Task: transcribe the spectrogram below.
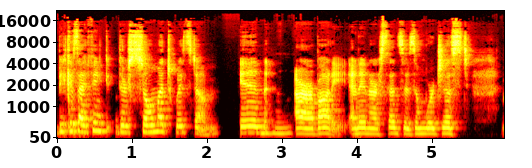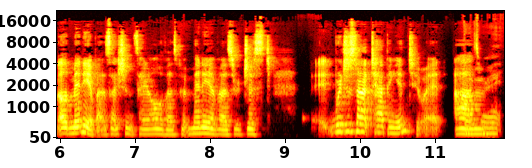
Because I think there's so much wisdom in mm-hmm. our body and in our senses. And we're just, well, many of us, I shouldn't say all of us, but many of us are just we're just not tapping into it. Um, That's right.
